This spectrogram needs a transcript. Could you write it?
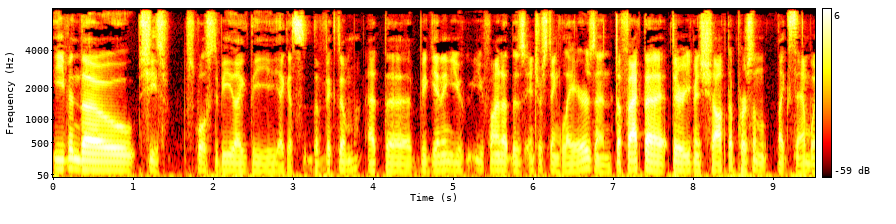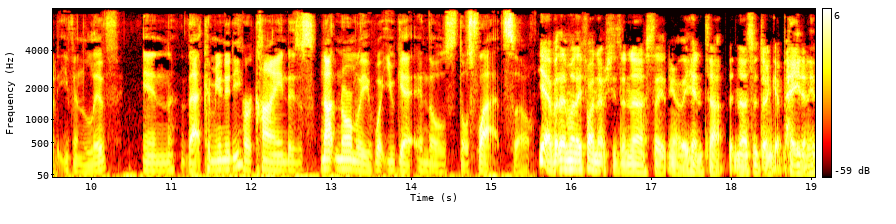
even though she's supposed to be like the I guess the victim at the beginning. You you find out there's interesting layers, and the fact that they're even shocked a person like Sam would even live in that community. Her kind is not normally what you get in those those flats. So yeah, but then when they find out she's a nurse, they you know they hint at that nurses don't get paid any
